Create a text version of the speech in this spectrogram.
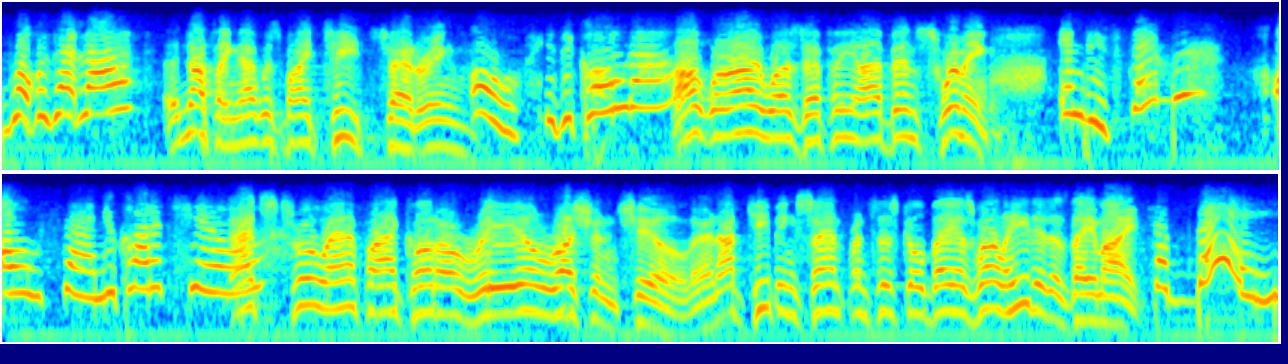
What was that last? Uh, nothing. That was my teeth chattering. Oh, is it cold out? Out where I was, Effie, I've been swimming. In December? Oh, Sam, you caught a chill. That's true, Eff. I caught a real Russian chill. They're not keeping San Francisco Bay as well heated as they might. The bay?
